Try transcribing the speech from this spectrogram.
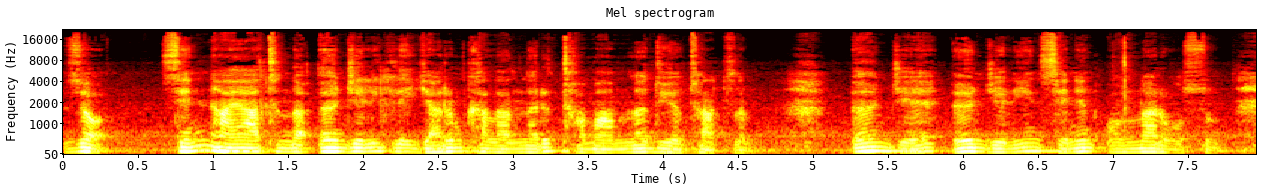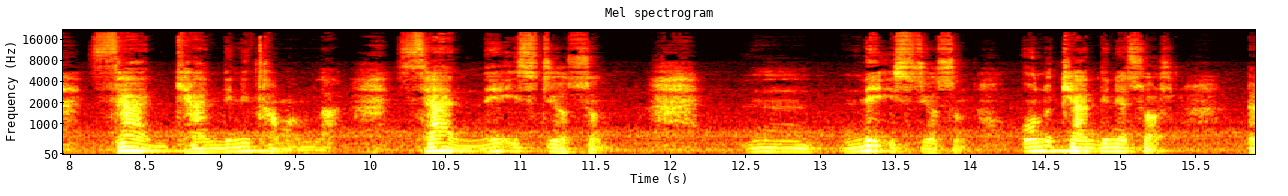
Zo, senin hayatında öncelikle yarım kalanları tamamla diyor tatlım. Önce önceliğin senin onlar olsun. Sen kendini tamamla. Sen ne istiyorsun? Hmm, Ne istiyorsun? Onu kendine sor. Ee,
